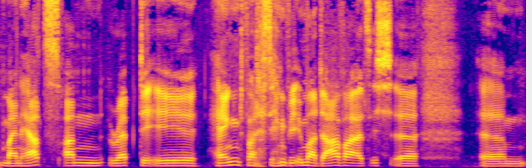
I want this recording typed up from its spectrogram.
mein Herz an rap.de hängt, weil es irgendwie immer da war, als ich äh, ähm,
